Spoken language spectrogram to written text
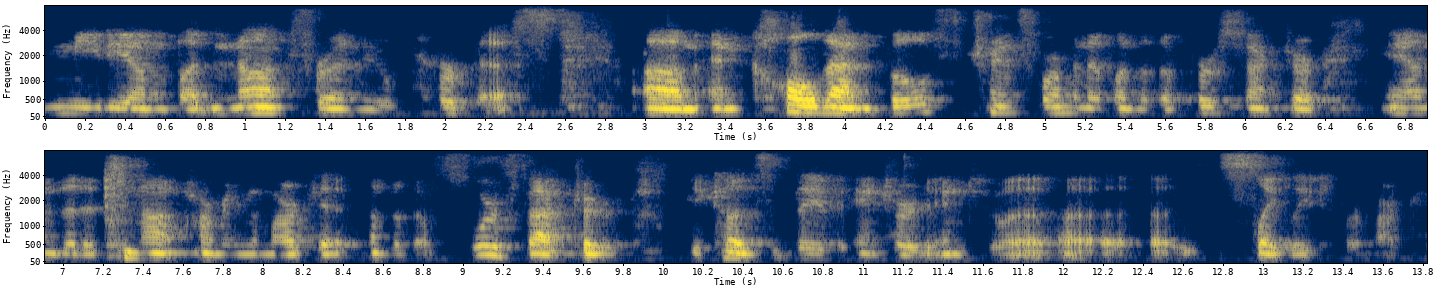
medium but not for a new purpose um, and call that both transformative under the first factor and that it's not harming the market under the fourth factor because they've entered into a, a, a slightly different market.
